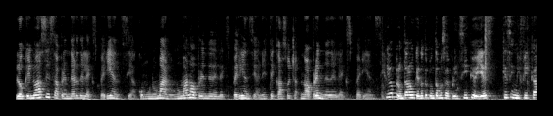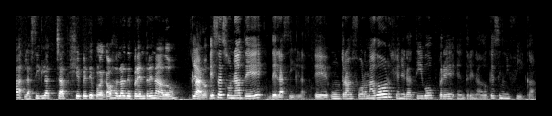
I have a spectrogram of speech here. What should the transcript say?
lo que no hace es aprender de la experiencia, como un humano. Un humano aprende de la experiencia, en este caso no aprende de la experiencia. Te iba a preguntar algo que no te preguntamos al principio y es, ¿qué significa la sigla chat GPT? Porque acabas de hablar de preentrenado. Claro, esa es una de, de las siglas. Eh, un transformador generativo preentrenado. ¿Qué significa?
